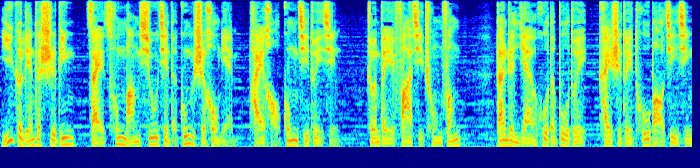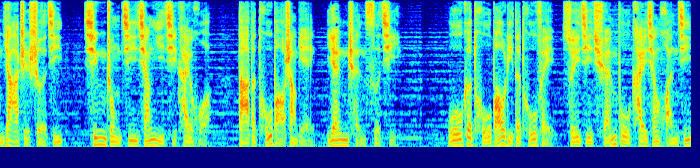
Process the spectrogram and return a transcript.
一个连的士兵在匆忙修建的工事后面排好攻击队形，准备发起冲锋。担任掩护的部队开始对土堡进行压制射击，轻重机枪一起开火。打的土堡上面烟尘四起，五个土堡里的土匪随即全部开枪还击，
